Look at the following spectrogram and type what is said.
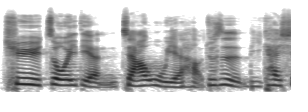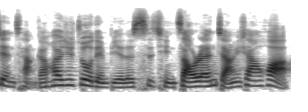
去做一点家务也好，就是离开现场，赶快去做点别的事情，找人讲一下话，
